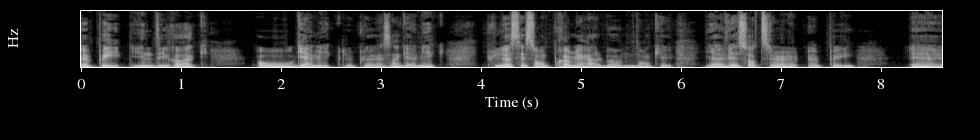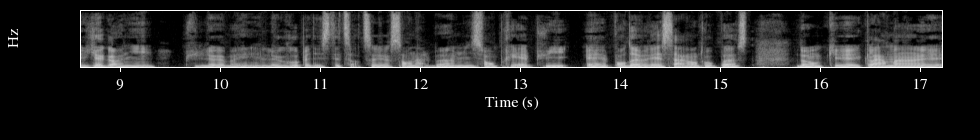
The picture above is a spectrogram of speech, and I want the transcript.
EP indie rock au Gamic, le plus récent Gamic. Puis là, c'est son premier album. Donc, euh, il avait sorti un EP, euh, il a gagné. Puis là, ben, le groupe a décidé de sortir son album. Ils sont prêts. Puis, euh, pour de vrai, ça rentre au poste. Donc, euh, clairement, euh,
